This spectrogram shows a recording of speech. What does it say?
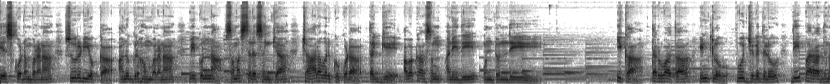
చేసుకోవడం వలన సూర్యుడి యొక్క అనుగ్రహం వలన మీకున్న సమస్యల సంఖ్య చాలా వరకు కూడా తగ్గే అవకాశం అనేది ఉంటుంది. ఇక తర్వాత ఇంట్లో పూజ గదిలో దీపారాధన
